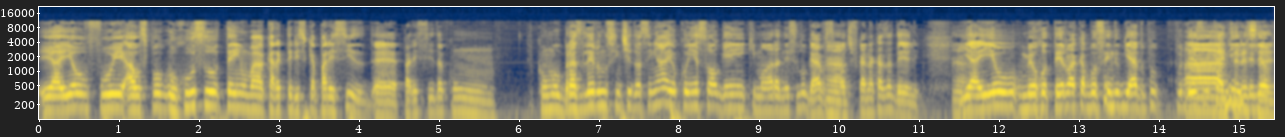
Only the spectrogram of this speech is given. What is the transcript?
e aí eu fui aos poucos. O russo tem uma característica parecida, é, parecida com como brasileiro no sentido assim, ah, eu conheço alguém que mora nesse lugar, você ah. pode ficar na casa dele. Ah. E aí eu, o meu roteiro acabou sendo guiado por, por esse ah, caminho, entendeu?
